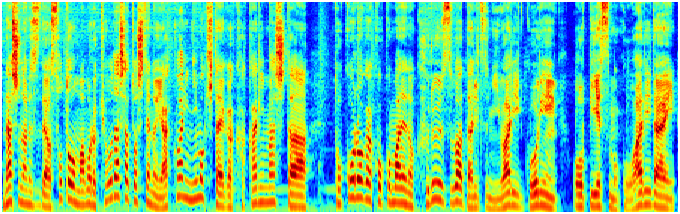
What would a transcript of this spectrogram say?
ナショナルズでは外を守る強打者としての役割にも期待がかかりました。ところがここまでのクルーズは打率2割5厘、OPS も5割台、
